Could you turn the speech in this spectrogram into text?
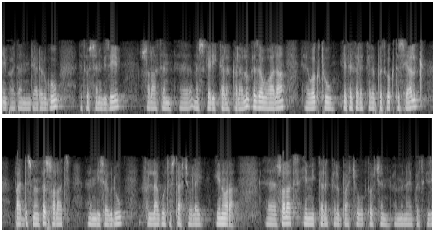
ዒባዳን እንዲያደርጉ ለተወሰነ ጊዜ ሶላትን መስገድ ይከለከላሉ። ከዛ በኋላ ወቅቱ የተከለከለበት ወቅት ሲያልቅ በአዲስ መንፈስ ሶላት እንዲሰግዱ ፍላጎት ውስጣቸው ላይ ይኖራል። ሶላት የሚከለከልባቸው ወቅቶችን በምናይበት ጊዜ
